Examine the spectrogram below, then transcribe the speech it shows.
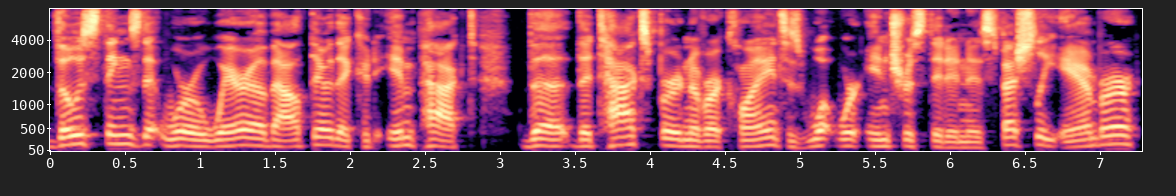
Those things that we're aware of out there that could impact the the tax burden of our clients is what we're interested in especially amber.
